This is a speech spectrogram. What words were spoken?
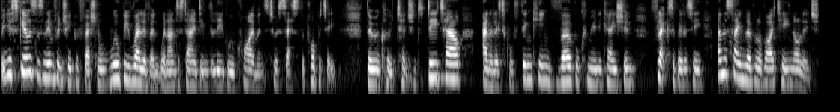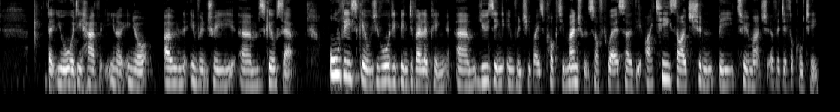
But your skills as an inventory professional will be relevant when understanding the legal requirements to assess the property. They include attention to detail, analytical thinking, verbal communication, flexibility, and the same level of IT knowledge that you already have, you know, in your own inventory um, skill set. All these skills you've already been developing um, using Inventory Base property management software, so the IT side shouldn't be too much of a difficulty.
